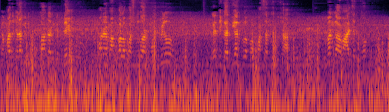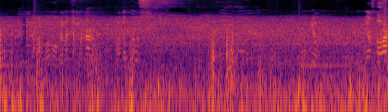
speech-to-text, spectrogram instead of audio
yang satunya lagi dibuka dan gede cuman emang kalau pas keluar mobil ganti-gantian kalau papasan satu-satu cuman nggak macet kok belakang gua mobil kenceng bener motor terus gokil ya restoran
